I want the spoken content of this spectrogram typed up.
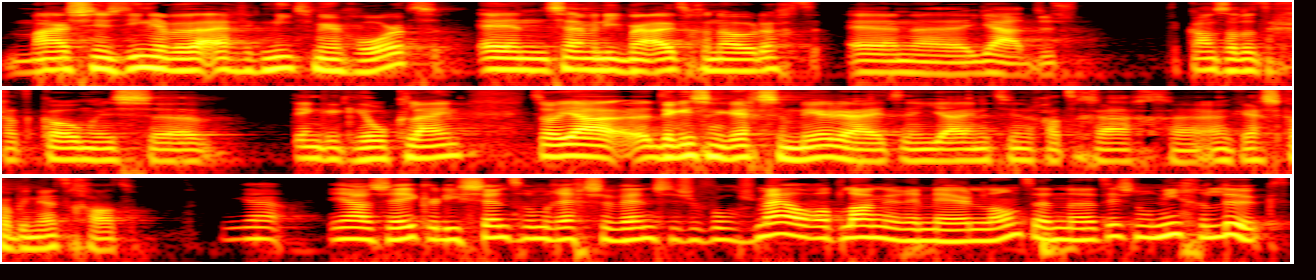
Maar sindsdien hebben we eigenlijk niets meer gehoord en zijn we niet meer uitgenodigd. En uh, ja, dus de kans dat het er gaat komen is uh, denk ik heel klein. Zo ja, er is een rechtse meerderheid en Ja21 had graag uh, een rechtskabinet gehad. Ja, ja, zeker. Die centrumrechtse wens is er volgens mij al wat langer in Nederland en het is nog niet gelukt.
